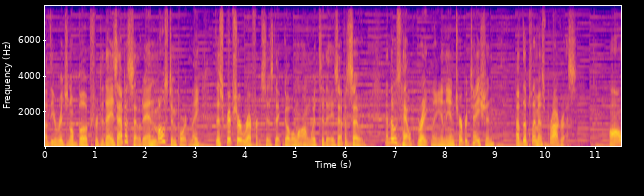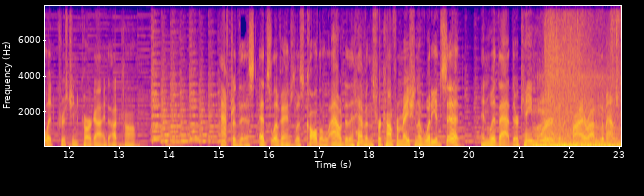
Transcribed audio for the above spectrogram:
of the original book for today's episode, and most importantly, the scripture references that go along with today's episode, and those help greatly in the interpretation of the Plymouth Progress. All at ChristianCarGuy.com. After this, Edsel Evangelist called aloud to the heavens for confirmation of what he had said. And with that, there came words and fire out of the mountain,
